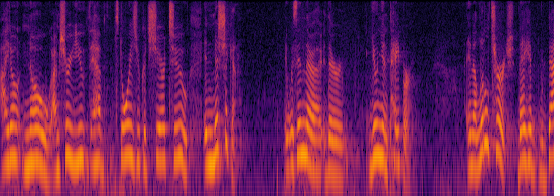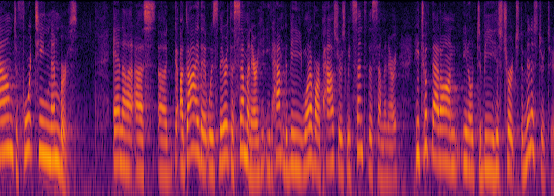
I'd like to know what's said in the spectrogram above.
I don't know. I'm sure you have stories you could share too. In Michigan, it was in their, their union paper. In a little church, they had down to 14 members. And a, a, a, guy that was there at the seminary, he, he happened to be one of our pastors we'd sent to the seminary he took that on, you know, to be his church to minister to.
